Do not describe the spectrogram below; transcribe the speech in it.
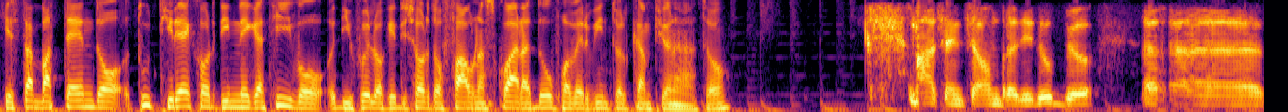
che sta battendo tutti i record in negativo di quello che di solito fa una squadra dopo aver vinto il campionato? Ma senza ombra di dubbio eh,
